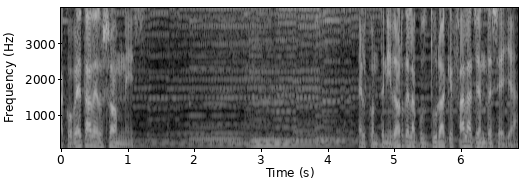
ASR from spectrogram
La coveta dels somnis. El contenidor de la cultura que fa la gent de Sella.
